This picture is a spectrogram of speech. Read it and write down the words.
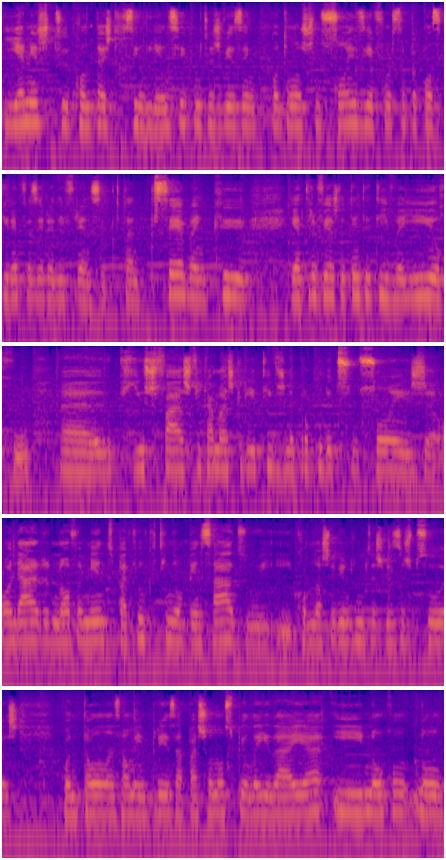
E é neste contexto de resiliência que muitas vezes encontram as soluções e a força para conseguirem fazer a diferença. Portanto, percebem que é através da tentativa e erro uh, que os faz ficar mais criativos na procura de soluções, olhar novamente para aquilo que tinham pensado e, e como nós sabemos, muitas vezes as pessoas quando estão a lançar uma empresa apaixonam-se pela ideia e não, não,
